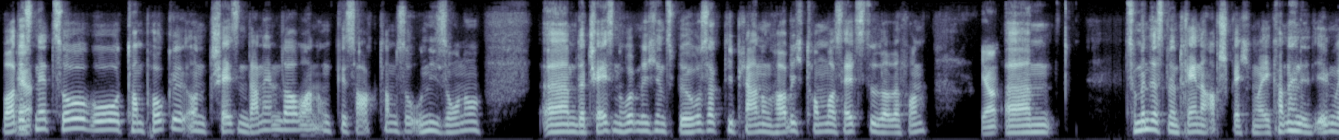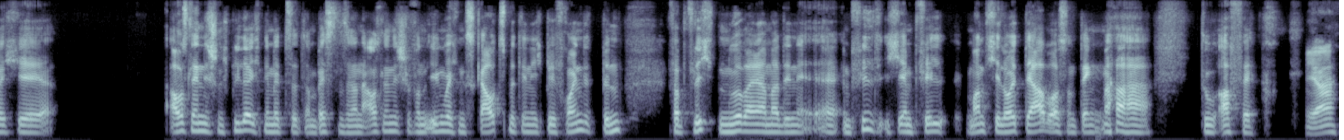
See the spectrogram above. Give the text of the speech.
War das ja. nicht so, wo Tom Pokel und Jason Dunham da waren und gesagt haben, so unisono, ähm, der Jason holt mich ins Büro, sagt, die Planung habe ich, Tom, was hältst du da davon? Ja. Ähm, zumindest mit dem Trainer absprechen, weil ich kann ja nicht irgendwelche ausländischen Spieler, ich nehme jetzt am besten seinen ausländische von irgendwelchen Scouts, mit denen ich befreundet bin, verpflichten, nur weil er mir den äh, empfiehlt. Ich empfehle manche Leute auch was und denke mir, du Affe. Ja,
